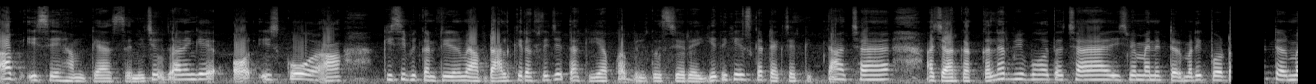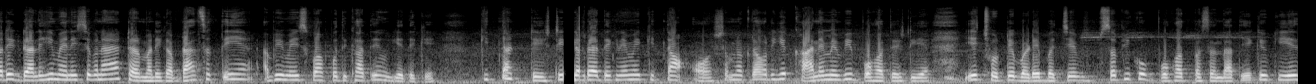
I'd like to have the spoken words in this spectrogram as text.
अब इसे हम गैस से नीचे उतारेंगे और इसको आ, किसी भी कंटेनर में आप डाल के रख लीजिए ताकि ये आपका बिल्कुल स्योर रहे। ये देखिए, इसका टेक्सचर कितना अच्छा है। अचार का कलर भी बहुत अच्छा है। इसमें मैंने टर्मरिक पाउडर टर्मरिक डाले ही मैंने इसे बनाया। टर्मरिक आप डाल सकती हैं। अभी मैं इसको आपको दिखाती हूँ। ये देखिए कितना टेस्टी लग रहा है देखने में, कितना औसम लग रहा है। और ये खाने में भी बहुत टेस्टी है। ये छोटे बड़े बच्चे सभी को बहुत पसंद आती है क्योंकि ये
